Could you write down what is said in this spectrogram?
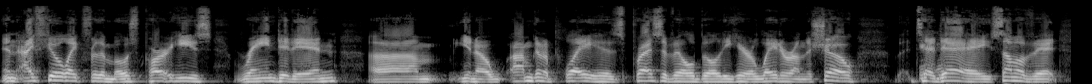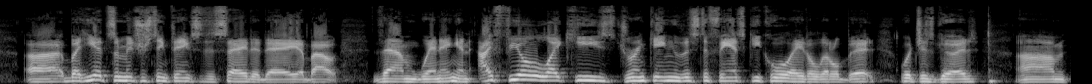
and I feel like for the most part he's reined it in. Um, you know, I'm going to play his press availability here later on the show today, mm-hmm. some of it. Uh, but he had some interesting things to say today about them winning, and I feel like he's drinking the Stefanski Kool Aid a little bit, which is good. Um,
